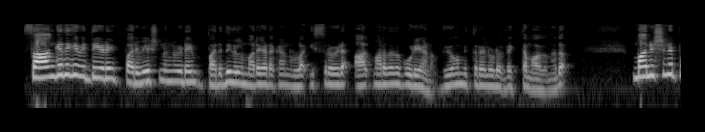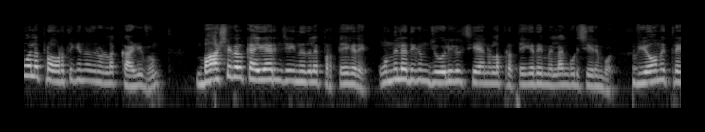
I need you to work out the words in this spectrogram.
സാങ്കേതിക വിദ്യയുടെയും പരിവേഷണങ്ങളുടെയും പരിധികൾ മറികടക്കാനുള്ള ഇസ്രോയുടെ ആത്മാർത്ഥത കൂടിയാണ് വ്യോമിത്രയിലൂടെ വ്യക്തമാകുന്നത്. മനുഷ്യനെ പോലെ പ്രവർത്തിക്കുന്നതിനുള്ള കഴിവും ഭാഷകൾ കൈകാര്യം ചെയ്യുന്നതിലെ പ്രത്യേകതയും ഒന്നിലധികം ജോലികൾ ചെയ്യാനുള്ള പ്രത്യേകതയും എല്ലാം കൂടി ചേരുമ്പോൾ വ്യോമിത്രെ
